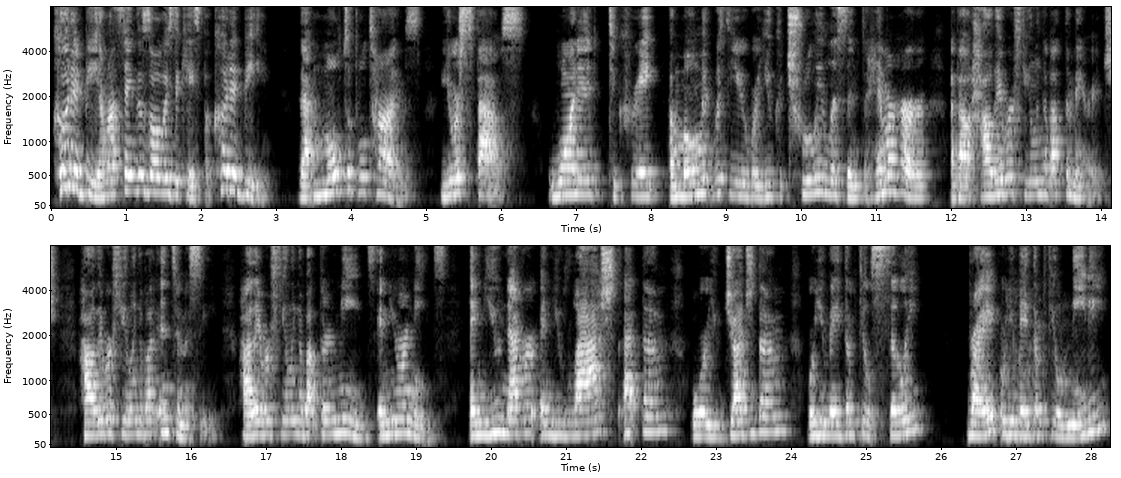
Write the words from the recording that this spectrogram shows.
could it be, I'm not saying this is always the case, but could it be that multiple times your spouse wanted to create a moment with you where you could truly listen to him or her about how they were feeling about the marriage, how they were feeling about intimacy, how they were feeling about their needs and your needs. And you never, and you lashed at them or you judged them or you made them feel silly, right? Or you made mm-hmm. them feel needy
